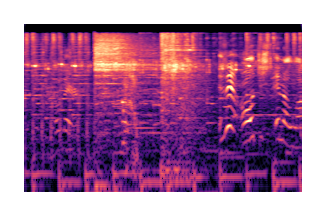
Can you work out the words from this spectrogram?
Oh, Is it all just in a line?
